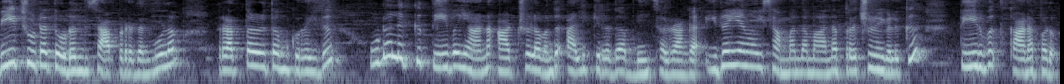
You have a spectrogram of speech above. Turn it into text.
பீட்ரூட்டை தொடர்ந்து சாப்பிட்றதன் மூலம் ரத்த அழுத்தம் குறையுது. உடலுக்கு தேவையான ஆற்றலை வந்து அளிக்கிறது அப்படின்னு சொல்கிறாங்க இதய நோய் சம்பந்தமான பிரச்சனைகளுக்கு தீர்வு காணப்படும்.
